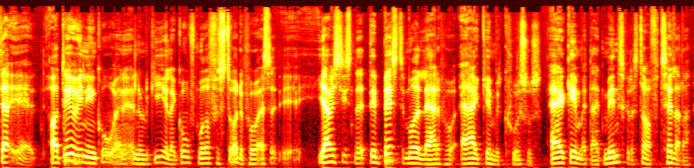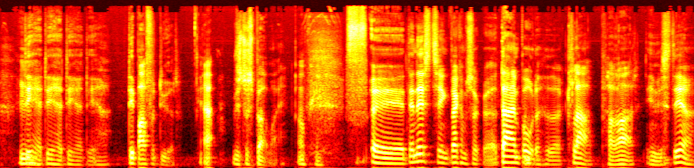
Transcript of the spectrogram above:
Der, og det er jo egentlig en god analogi, eller en god måde at forstå det på. Altså, jeg vil sige sådan, at det bedste måde at lære det på, er igennem et kursus. Er igennem, at der er et menneske, der står og fortæller dig, mm. det her, det her, det her, det her. Det er bare for dyrt. Ja. Hvis du spørger mig. Okay. Øh, den næste ting, hvad kan man så gøre? Der er en bog, der hedder Klar, Parat, Investere,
